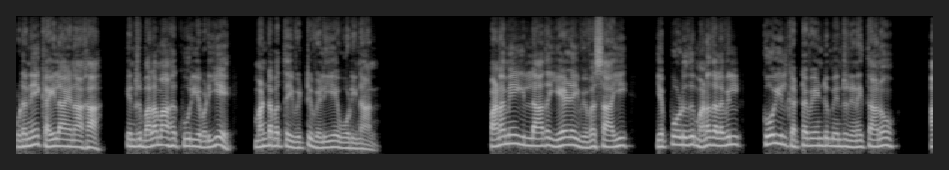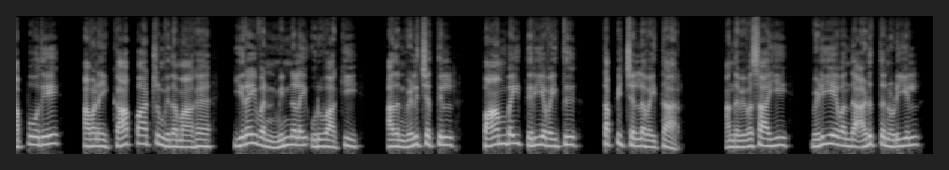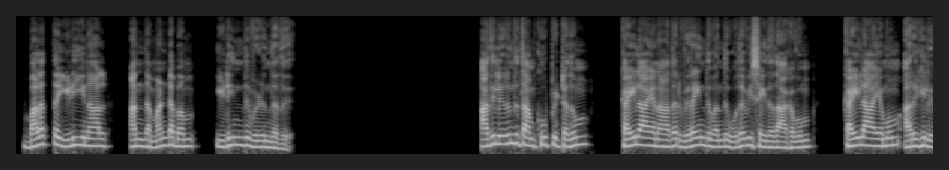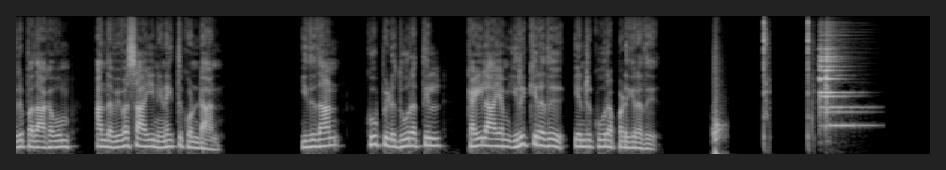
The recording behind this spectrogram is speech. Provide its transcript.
உடனே கைலாயனாகா என்று பலமாக கூறியபடியே மண்டபத்தை விட்டு வெளியே ஓடினான். பணமே இல்லாத ஏழை விவசாயி எப்பொழுது மனதளவில் கோயில் கட்ட வேண்டும் என்று நினைத்தானோ அப்போதே அவனை காப்பாற்றும் விதமாக இறைவன் மின்னலை உருவாக்கி அதன் வெளிச்சத்தில் பாம்பை தெரிய வைத்து தப்பிச் செல்ல வைத்தார். அந்த விவசாயி வெளியே வந்த அடுத்த நொடியில் பலத்த இடியினால் அந்த மண்டபம் இடிந்து விழுந்தது. அதிலிருந்து தாம் கூப்பிட்டதும் கைலாயநாதர் விரைந்து வந்து உதவி செய்ததாகவும் கைலாயமும் அருகில் இருப்பதாகவும் அந்த விவசாயி நினைத்து கொண்டான். இதுதான் கூப்பிடு தூரத்தில் கைலாயம் இருக்கிறது என்று கூறப்படுகிறது.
